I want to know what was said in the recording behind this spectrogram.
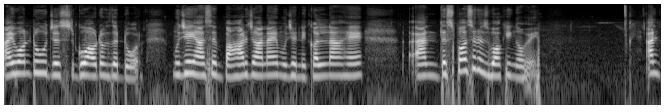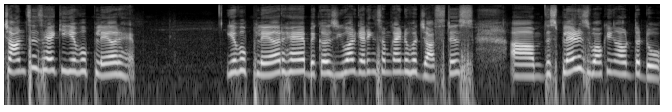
I want to just go out of the door मुझे यहाँ से बाहर जाना है, मुझे निकलना है and this person is walking away and chances है कि ये वो प्लेयर है। ये वो प्लेयर है because you are getting some kind of a justice this player is walking out the door.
